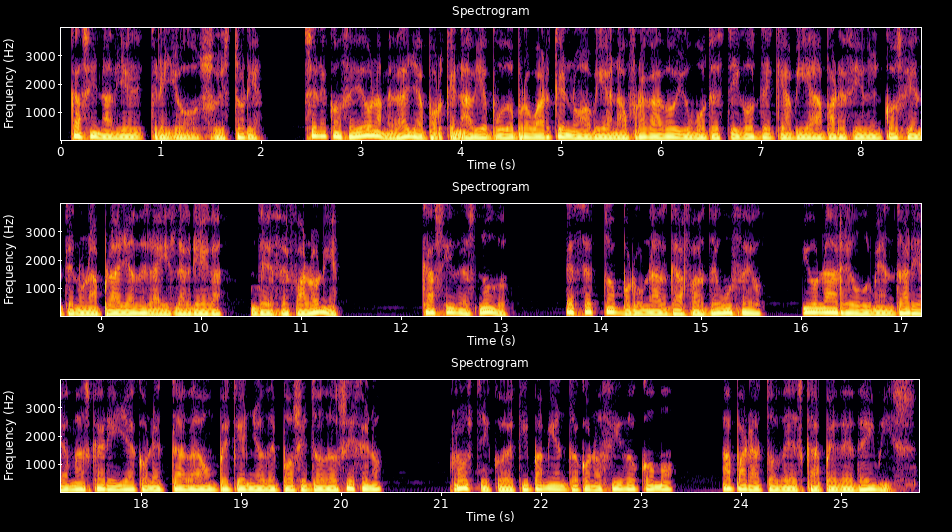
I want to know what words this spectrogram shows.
Casi nadie creyó su historia se le concedió una medalla porque nadie pudo probar que no había naufragado y hubo testigos de que había aparecido inconsciente en una playa de la isla griega de Cefalonia, casi desnudo, excepto por unas gafas de buceo y una rudimentaria mascarilla conectada a un pequeño depósito de oxígeno, rústico equipamiento conocido como aparato de escape de Davis,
